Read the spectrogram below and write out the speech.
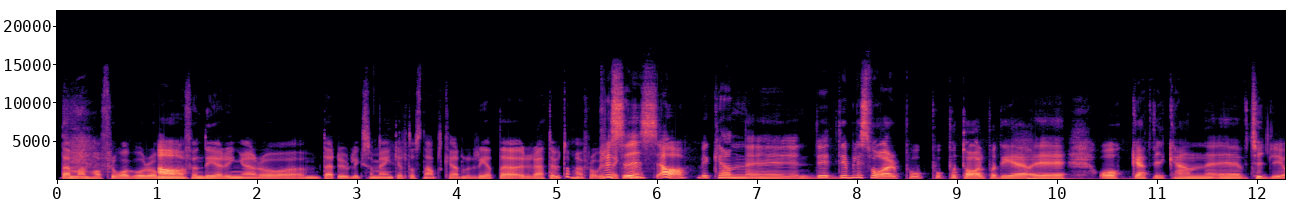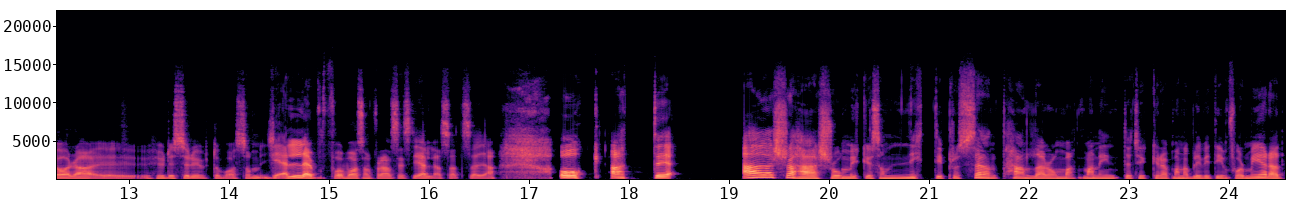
Där man har frågor och Ja. man har funderingar och där du liksom enkelt och snabbt kan reta, räta ut de här frågetecknen. Precis, ja. Vi kan, eh, det, det blir svar på, på, på tal på det eh, och att vi kan eh, tydliggöra hur det ser ut och vad som gäller, vad som får anses gälla så att säga. Och att det är så här så mycket som 90 procent handlar om att man inte tycker att man har blivit informerad.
